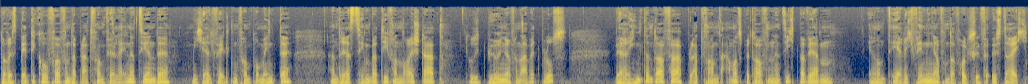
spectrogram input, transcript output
Doris Bettikofer von der Plattform für Alleinerziehende, Michael Felten von Promente, Andreas Zembati von Neustart, Judith Büringer von Arbeit Plus, Vera Hinterndorfer, Plattform der Armutsbetroffenen sichtbar werden und Erich Fenninger von der Volkshilfe Österreich.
